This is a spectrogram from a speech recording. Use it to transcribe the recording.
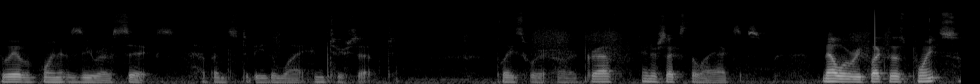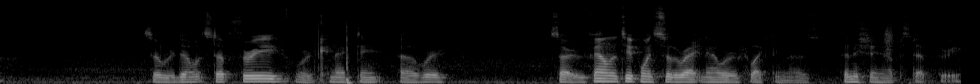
So we have a point at 0, 6. Happens to be the y-intercept place where our graph intersects the y-axis. Now we'll reflect those points. So we're done with step three. We're connecting, uh, we're, sorry, we found the two points to the right. Now we're reflecting those, finishing up step three.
